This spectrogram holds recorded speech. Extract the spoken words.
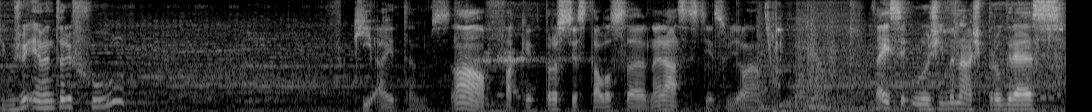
Jak můžu inventory full? Key items. No, fuck it, prostě stalo se, nedá se s tím nic udělat. Tady si uložíme náš progres.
